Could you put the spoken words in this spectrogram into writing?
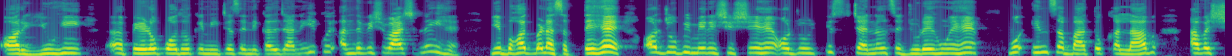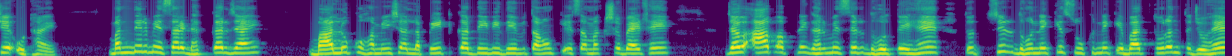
और यूँ ही पेड़ों पौधों के नीचे से निकल जाने, ये कोई अंधविश्वास नहीं है। ये बहुत बड़ा सत्य है और जो भी मेरे शिष्य हैं और जो इस चैनल से जुड़े हुए हैं, वो इन सब बातों का लाभ अवश्य उठाएँ। मंदिर में सर ढककर जाएँ, बालों को हमेशा लपेट कर देवी देवताओं के समक्ष बैठे। जब आप अपने घर में सिर धोते हैं तो सिर धोने के, सूखने के बाद तुरंत जो है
